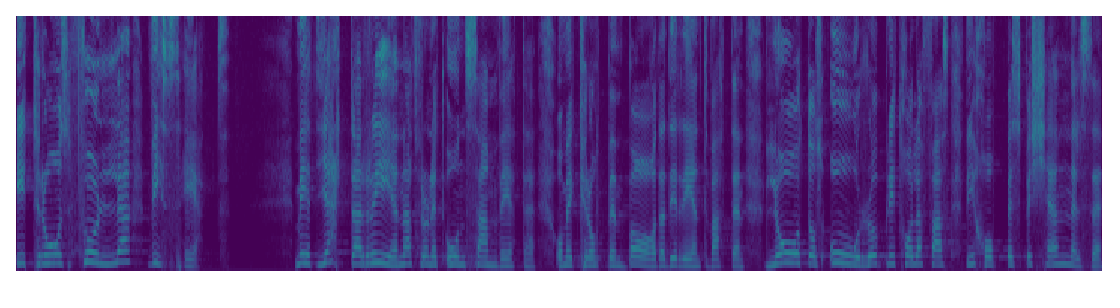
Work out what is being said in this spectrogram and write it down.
i trons fulla visshet med ett hjärta renat från ett ont samvete och med kroppen badad i rent vatten. Låt oss orubbligt hålla fast vid hoppets bekännelse.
